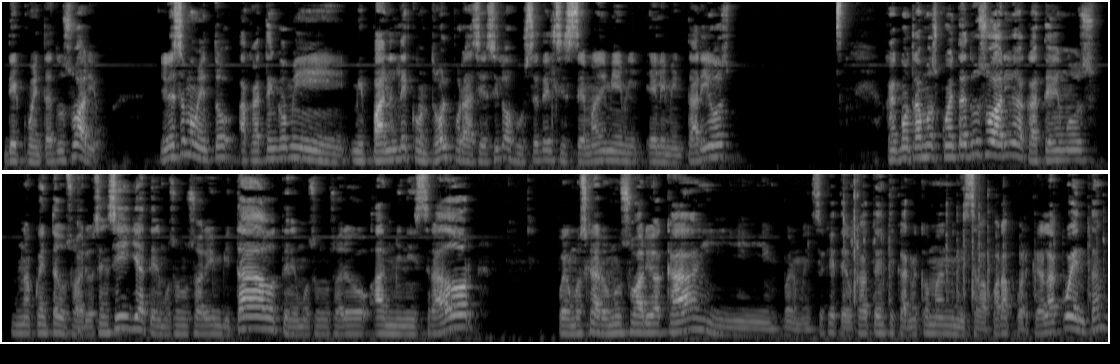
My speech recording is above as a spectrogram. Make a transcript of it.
de cuentas de usuario. Yo en este momento acá tengo mi, panel de control, por así decirlo, ajustes del sistema de mi elementarios. Acá encontramos cuentas de usuario, acá tenemos una cuenta de usuario sencilla, tenemos un usuario invitado, tenemos un usuario administrador, podemos crear un usuario acá y bueno, me dice que tengo que autenticarme como administrador para poder crear la cuenta,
